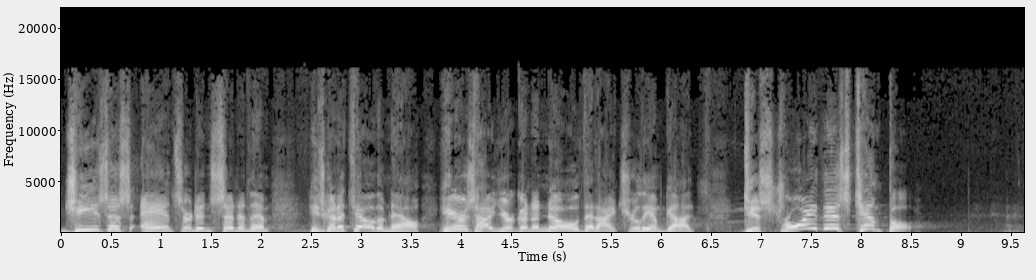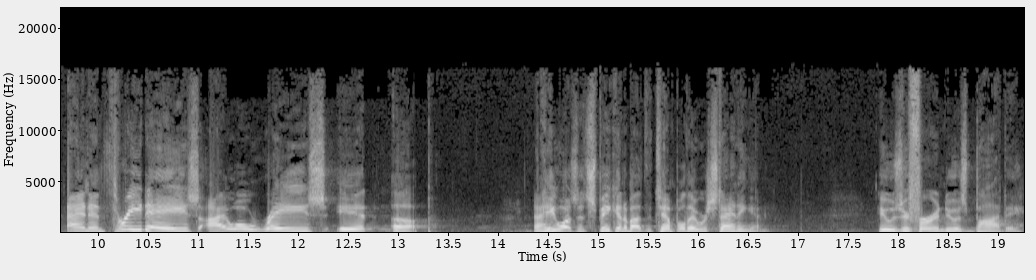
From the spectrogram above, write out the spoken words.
Jesus answered and said to them, He's going to tell them now, here's how you're going to know that I truly am God. Destroy this temple, and in three days I will raise it up. Now, he wasn't speaking about the temple they were standing in, he was referring to his body.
